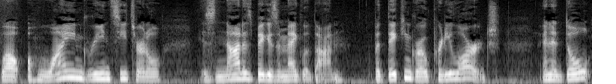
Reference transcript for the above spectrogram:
Well, a Hawaiian green sea turtle is not as big as a megalodon, but they can grow pretty large. An adult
